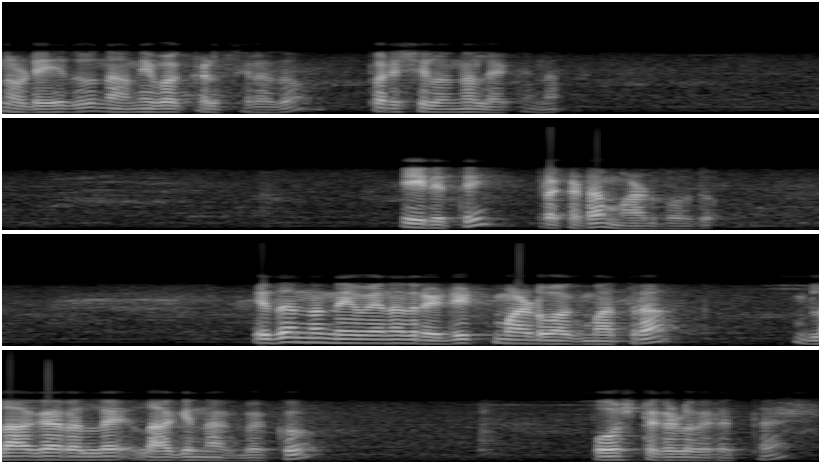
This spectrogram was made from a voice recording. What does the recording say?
ನೋಡಿ, ಇದು ನಾನು ಇವಾಗ ಕಳಿಸಿರೋದು ಪರಿಶೀಲನಾ ಲೇಖನ. ಈ ರೀತಿ ಪ್ರಕಟ ಮಾಡ್ಬೋದು. ಇದನ್ನು ನೀವೇನಾದರೂ ಎಡಿಟ್ ಮಾಡುವಾಗ ಮಾತ್ರ ಬ್ಲಾಗರಲ್ಲೇ ಲಾಗಿನ್ ಆಗಬೇಕು. ಪೋಸ್ಟ್ಗಳು ಇರುತ್ತೆ.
